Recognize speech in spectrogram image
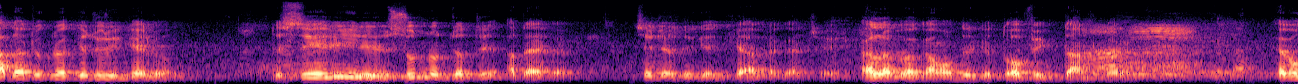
আধা টুকরা খেজুরি খাইলো। তো সেহরির শূন্য যাতে আদায় হয়, সেটার দিকে খেয়াল রাখা চাই। আল্লাহ আমাদেরকে তৌফিক দান করে এবং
